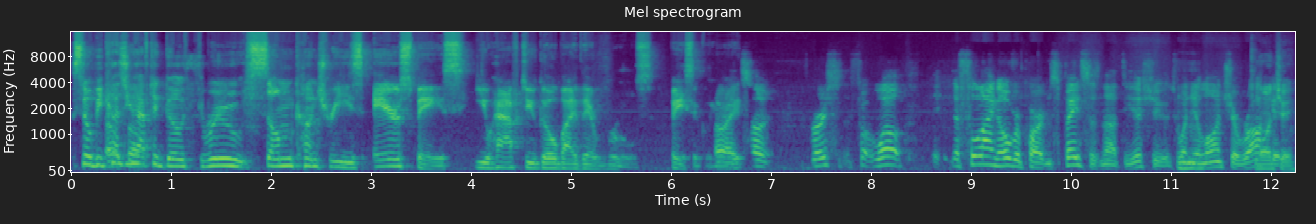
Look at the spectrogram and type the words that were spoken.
So because you have to go through some countries' airspace, you have to go by their rules, basically. All right? right. So first, f- well, the flying over part in space is not the issue. It's when you launch a rocket. Launching.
